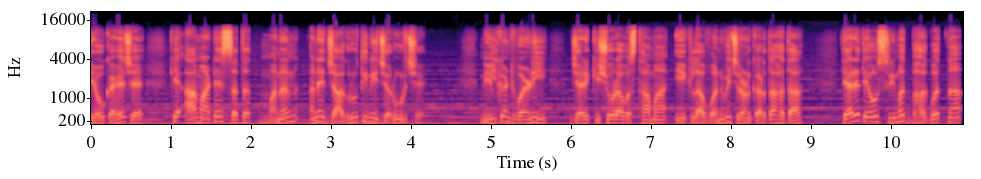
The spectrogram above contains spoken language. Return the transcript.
તેઓ કહે છે કે આ માટે સતત મનન અને જાગૃતિની જરૂર છે. નીલકંઠ વર્ણી જ્યારે કિશોરાવસ્થામાં એકલા વનવિચરણ કરતા હતા ત્યારે તેઓ શ્રીમદ ભાગવતના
